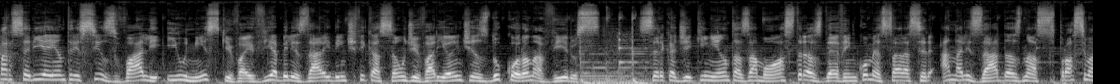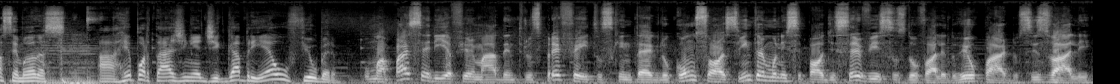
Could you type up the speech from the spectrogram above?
Parceria entre Cisvale e Unisque vai viabilizar a identificação de variantes do coronavírus. Cerca de 500 amostras devem começar a ser analisadas nas próximas semanas. A reportagem é de Gabriel Filber. Uma parceria firmada entre os prefeitos que integram o Consórcio Intermunicipal de Serviços do Vale do Rio Pardo, Cisvale,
